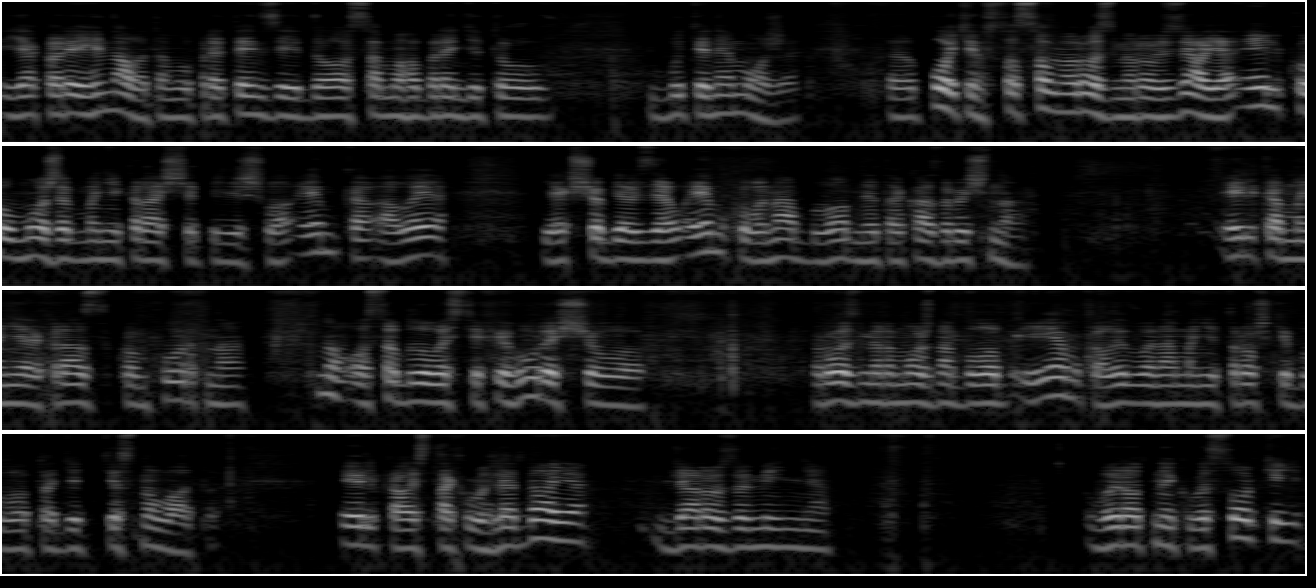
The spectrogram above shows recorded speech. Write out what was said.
як оригінал, тому претензій до самого бренду бути не може. Е, Потім, стосовно розміру, взяв я L, може б мені краще підійшла М-ка, але якщо б я взяв М-ку, вона була б не така зручна. L мені якраз комфортна. Ну, особливості фігури, що розмір можна було б і М, коли б вона мені трошки була тоді тіснувата. Елька ось так виглядає для розуміння. Воротник високий,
